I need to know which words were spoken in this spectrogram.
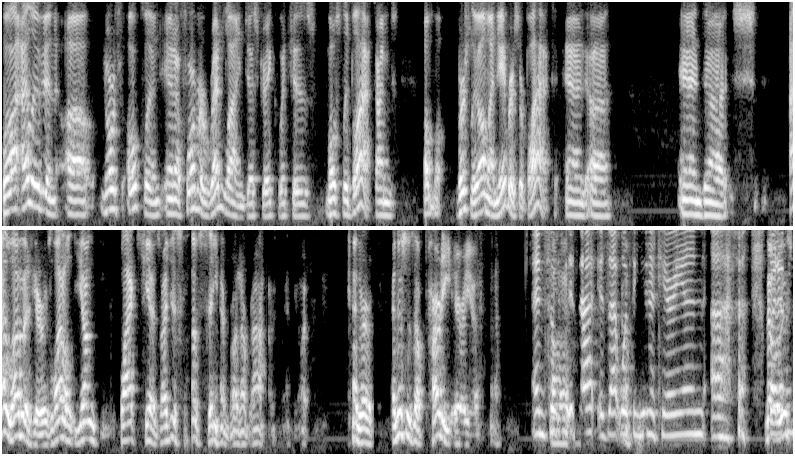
Well i live in uh north oakland in a former red line district which is mostly black. I'm um, virtually all my neighbors are black and uh and uh i love it here. There's a lot of young black kids. I just love seeing them run around. And and this is a party area. And so Uh, is that is that what the unitarian uh No, this,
